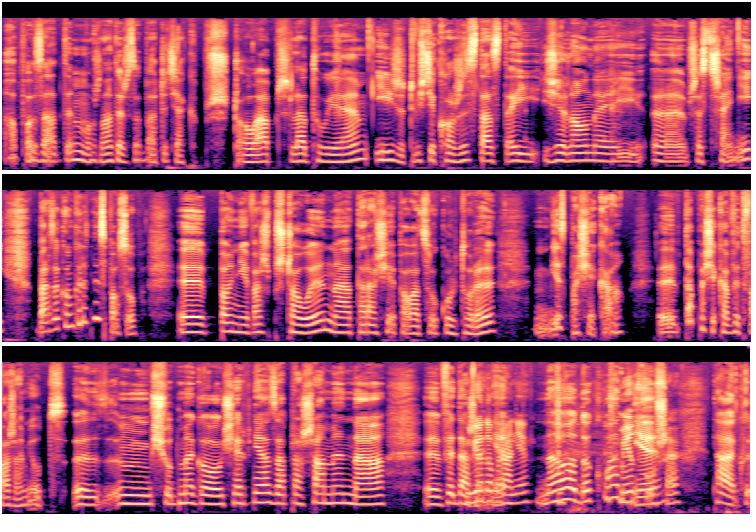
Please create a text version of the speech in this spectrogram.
A poza tym można też zobaczyć, jak pszczoła przylatuje i rzeczywiście korzysta z tej zielonej e, przestrzeni w bardzo konkretny sposób, e, ponieważ pszczoły na tarasie Pałacu Kultury mm, jest pasieka. E, ta pasieka wytwarza miód. 7 sierpnia zapraszamy na wydarzenie. Miodobranie. No, dokładnie. Miód w uszach. Tak.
